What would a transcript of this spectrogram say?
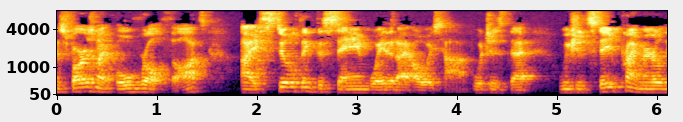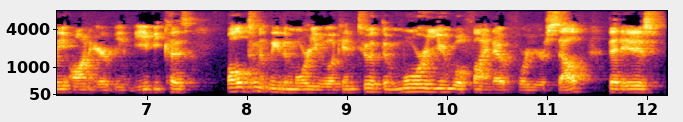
as far as my overall thoughts, I still think the same way that I always have, which is that we should stay primarily on Airbnb because ultimately, the more you look into it, the more you will find out for yourself that it is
